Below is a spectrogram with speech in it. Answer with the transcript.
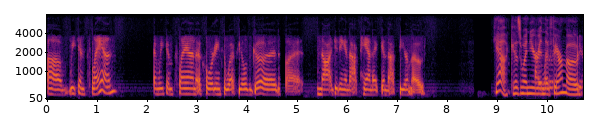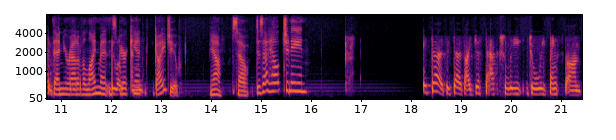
Um, we can plan, and we can plan according to what feels good, but not getting in that panic and that fear mode. Yeah, because when you're in the fear mode, then you're out of alignment, and spirit can't guide you. Yeah. So does that help, Janine? It does. It does. I just actually, Julie, thanks um,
